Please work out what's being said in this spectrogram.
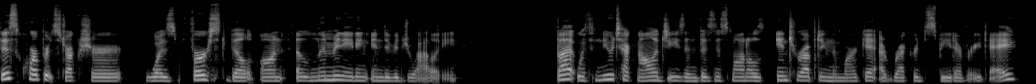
This corporate structure was first built on eliminating individuality. But with new technologies and business models interrupting the market at record speed every day,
